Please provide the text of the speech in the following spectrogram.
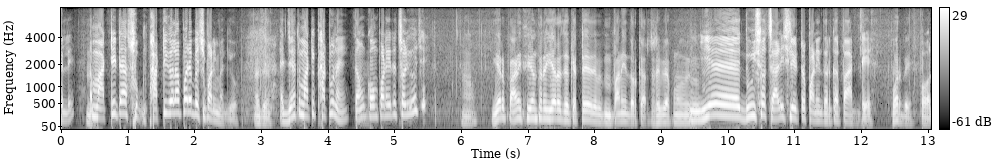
ଦେଲେ ମାଟିଟା ଫାଟିଗଲା ପରେ ବେଶୀ ପାଣି ମାଗିବ ଯେହେତୁ ମାଟି ଫାଟୁନାହିଁ ତାଙ୍କୁ କମ୍ ପାଣିରେ ଚଳିବ ଯେ ইয়ার পানি অনুসারে ইয়ার কেটে পানি দরকার সেটা আপন ইয়ে 240 লিটার পানি দরকার per day per day per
